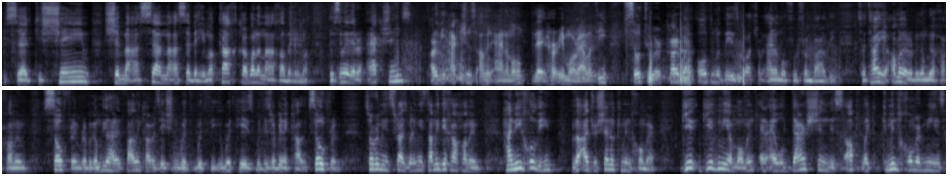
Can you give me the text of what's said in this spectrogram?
He said, "Kishem shema'aseh ma'aseh behema kach karbana ma'achal behema." The same way that her actions are the actions of an animal, that her immorality, so to her korban ultimately is brought from animal food, from barley. So Tanya Amar Rabbi Gamliel Chachamim Sofrim. Rabbi Gamliel had a following conversation with with, the, with his with his rabbinic colleague. Sofrim. Sofrim means scribes, but it means Talmidei Chachamim Hanichuli va'adrashenu kimin chomer. Give, give me a moment and I will darshan this up like Kamin Chomer means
